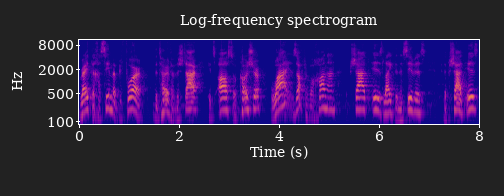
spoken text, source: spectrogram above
write the Chasima before the Tarif of the Star, it's also kosher. Why? Zakter Vachanan, the Pshat is like the Nesivis, the pshat is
